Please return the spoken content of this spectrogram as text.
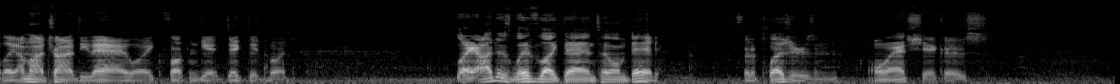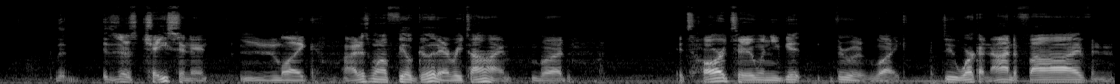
Like I'm not trying to do that. Like fucking get addicted, but like I just live like that until I'm dead for the pleasures and all that shit because it's just chasing it. Like, I just want to feel good every time, but it's hard to when you get through it, like, do work a nine to five and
